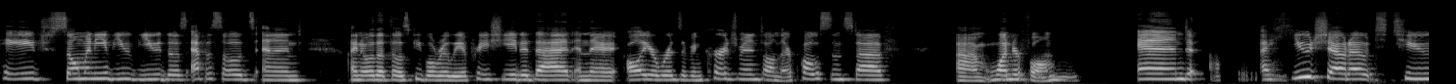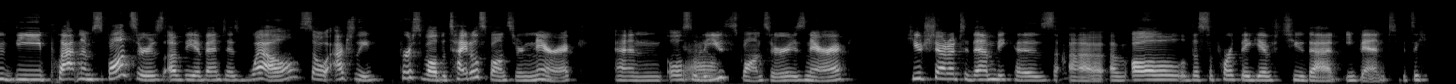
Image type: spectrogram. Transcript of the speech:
page. So many of you viewed those episodes and I know that those people really appreciated that and their all your words of encouragement on their posts and stuff. Um, wonderful. Mm-hmm. And a huge shout out to the platinum sponsors of the event as well. So, actually, first of all, the title sponsor, NAERIC, and also yeah. the youth sponsor is NAERIC. Huge shout out to them because uh, of all the support they give to that event. It's a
